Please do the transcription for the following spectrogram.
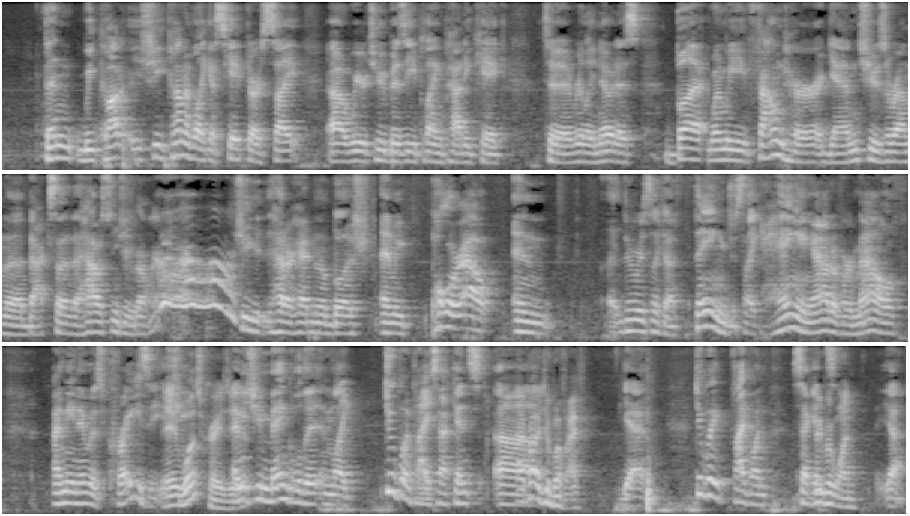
then we caught She kind of like escaped our sight. Uh, we were too busy playing patty cake to really notice. But when we found her again, she was around the backside of the house and she was going. She had her head in a bush, and we pull her out, and uh, there was like a thing just like hanging out of her mouth. I mean, it was crazy. It She- was crazy. I mean, she mangled it in like 2.5 seconds. Uh, I probably two point five. yeah, two point five one seconds. 3.1. Yeah,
